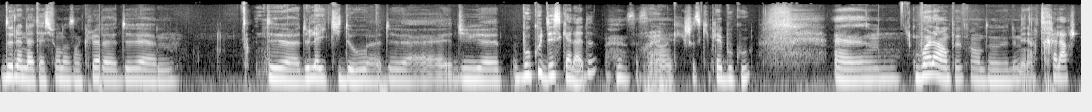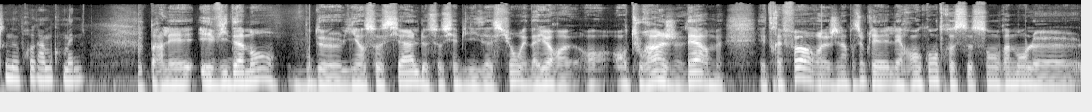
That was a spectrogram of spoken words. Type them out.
de la natation dans un club, de, de, de l'aïkido, de, du, beaucoup d'escalade. ça, c'est quelque chose qui plaît beaucoup. voilà un peu, de, de manière très large, tous nos programmes qu'on mène. Vous parlez évidemment de lien social, de sociabilisation, et d'ailleurs, euh, entourage, terme est très fort. J'ai l'impression que les, rencontres, ce sont vraiment le,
